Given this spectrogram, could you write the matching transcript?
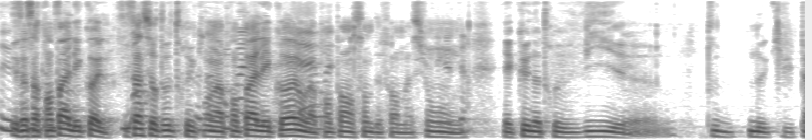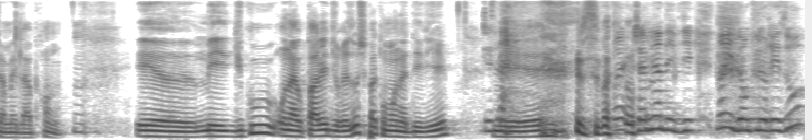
Et ça s'apprend pas à l'école. C'est ça surtout le truc. ça On n'apprend pas. à l'école, on Eh n'apprend pas en centre de formation. Il n'y a que notre vie euh, qui permet de l'apprendre. Mm. Et euh, mais du coup, on a parlé du réseau. Je sais pas comment on a dévié, mais. Ouais, j'aime bien dévier. Non, et donc le réseau,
